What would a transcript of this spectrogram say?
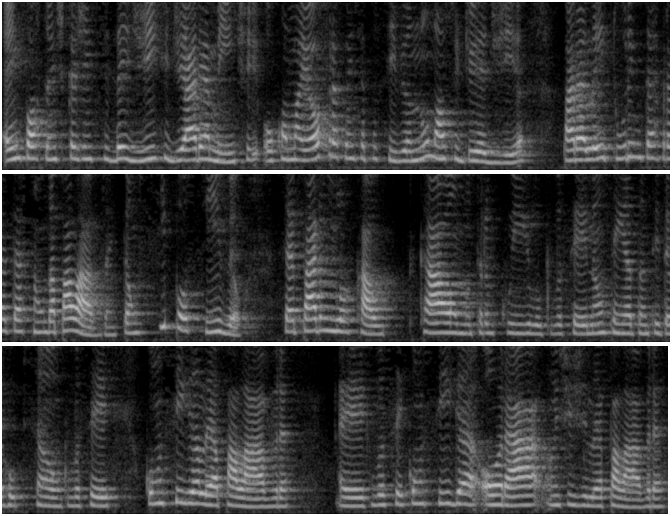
é importante que a gente se dedique diariamente ou com a maior frequência possível no nosso dia a dia para a leitura e interpretação da palavra. Então, se possível, separe um local calmo, tranquilo, que você não tenha tanta interrupção, que você consiga ler a palavra é, que você consiga orar antes de ler a palavra.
